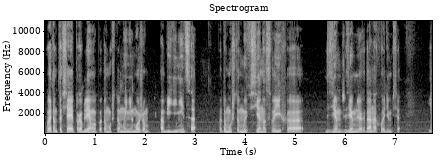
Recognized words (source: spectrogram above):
В этом-то вся и проблема, потому что мы не можем объединиться, потому что мы все на своих э, зем, землях да, находимся. И,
